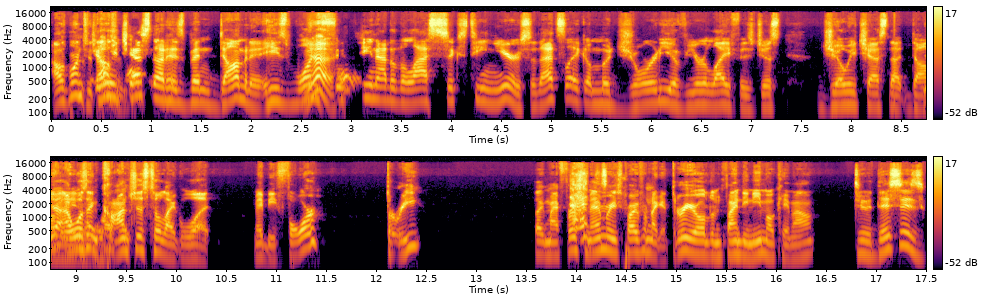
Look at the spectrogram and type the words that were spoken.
I was born Joey Chestnut has been dominant. He's won Yeah. 15 out of the last 16 years. So that's like a majority of your life is just Joey Chestnut dominant. Yeah. I wasn't conscious till like what, maybe four, three. Like my first That's- memory is probably from like a three year old when Finding Nemo came out. Dude, this is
